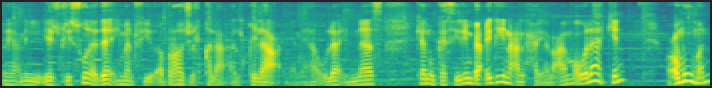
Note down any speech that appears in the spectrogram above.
يعني يجلسون دائما في أبراج القلاع, القلاع. يعني هؤلاء الناس كانوا كثيرين بعيدين عن الحياة العامة ولكن عموما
